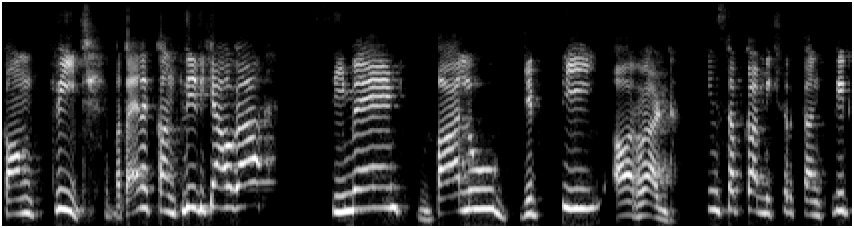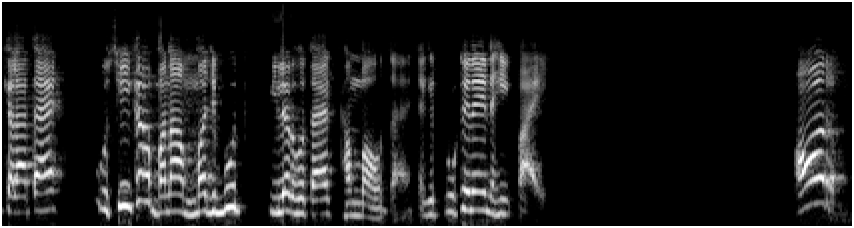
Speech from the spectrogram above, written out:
कंक्रीट। बताया ना, कंक्रीट क्या होगा? सीमेंट, बालू, गिट्टी और रड। इन सब का मिक्सर कंक्रीट कहलाता है। उसी का बना मज़बूत पिलर होता है खंबा होता है, ताकि टूटने नहीं पाए। और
